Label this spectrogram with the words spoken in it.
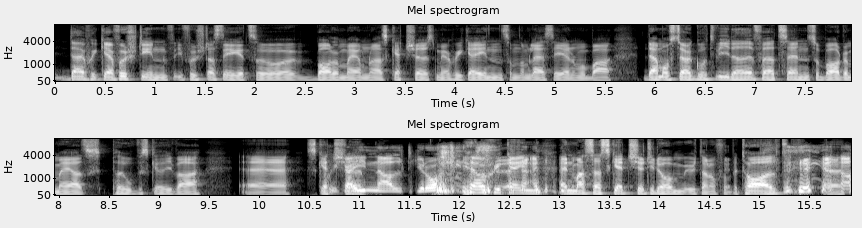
där skickade jag först in, i första steget så bad de mig om några sketcher som jag skickade in som de läste igenom och bara Där måste jag ha gått vidare för att sen så bad de mig att provskriva eh, sketcher Skicka in allt gratis! Jag skickade in en massa sketcher till dem utan att få betalt. Eh,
